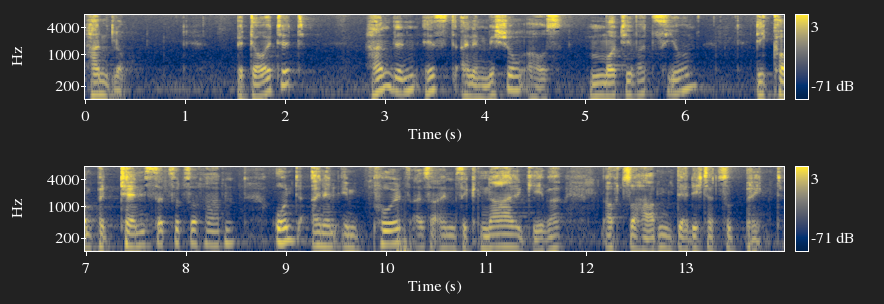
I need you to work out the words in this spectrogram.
Handlung. Bedeutet, Handeln ist eine Mischung aus Motivation, die Kompetenz dazu zu haben und einen Impuls, also einen Signalgeber auch zu haben, der dich dazu bringt.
